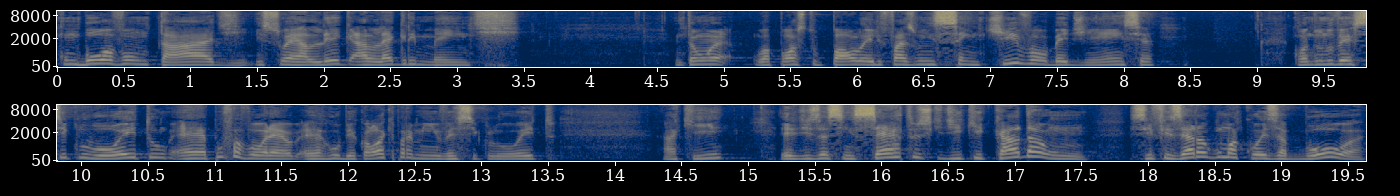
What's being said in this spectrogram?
com boa vontade, isso é, alegremente. Então, é, o apóstolo Paulo ele faz um incentivo à obediência, quando no versículo 8, é, por favor, é, é, Rubia, coloque para mim o versículo 8 aqui ele diz assim: certos de que cada um, se fizer alguma coisa boa,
